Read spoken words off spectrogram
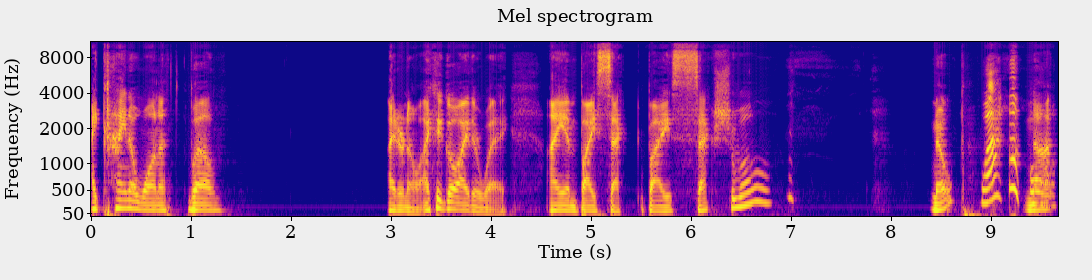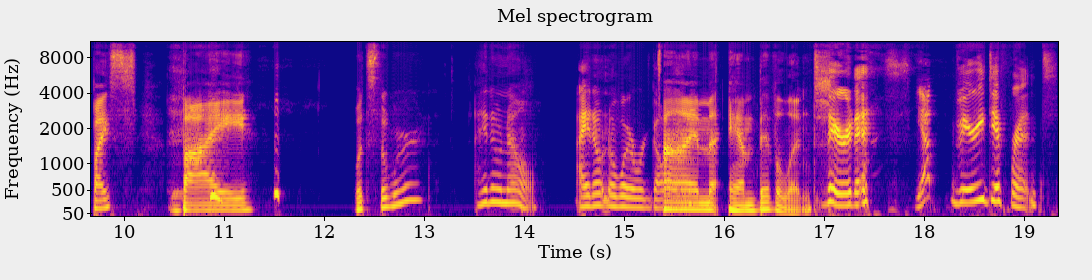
I kind of want to. Well, I don't know. I could go either way. I am bisec bisexual. nope, Wow. not bis by. What's the word? I don't know. I don't know where we're going. I'm ambivalent. there it is. Yep. Very different.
